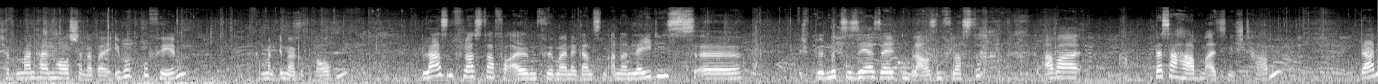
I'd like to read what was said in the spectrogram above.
Ich habe in Haus schon dabei Ibuprofen, kann man immer gebrauchen. Blasenpflaster, vor allem für meine ganzen anderen Ladies. Äh, ich benutze sehr selten Blasenpflaster, aber besser haben als nicht haben. Dann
